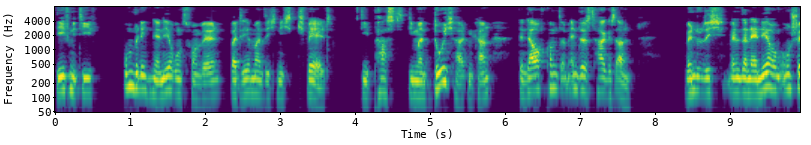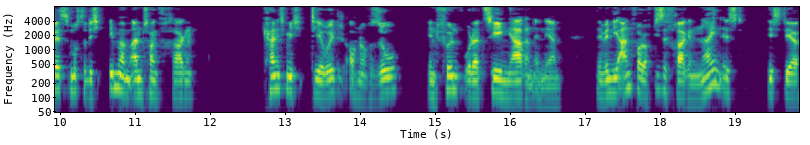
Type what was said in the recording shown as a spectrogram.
definitiv unbedingt eine Ernährungsform wählen, bei der man sich nicht quält, die passt, die man durchhalten kann, denn darauf kommt es am Ende des Tages an. Wenn du dich, wenn du deine Ernährung umstellst, musst du dich immer am Anfang fragen, kann ich mich theoretisch auch noch so in fünf oder zehn Jahren ernähren? Denn wenn die Antwort auf diese Frage Nein ist, ist, der,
